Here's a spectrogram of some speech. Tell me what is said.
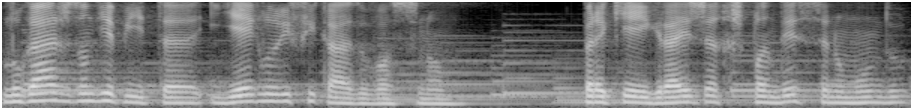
lugares onde habita e é glorificado o vosso nome, para que a Igreja resplandeça no mundo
